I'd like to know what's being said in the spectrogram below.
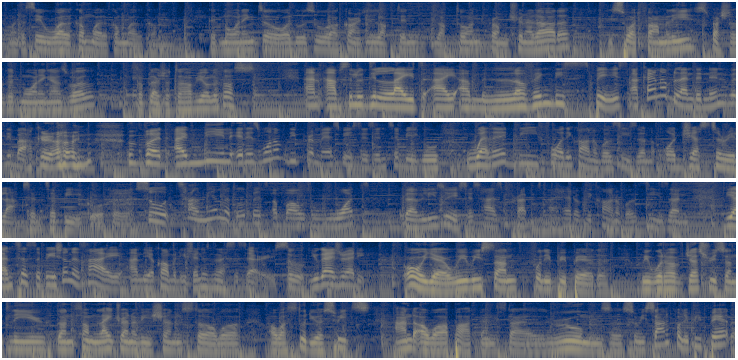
we want to say welcome, welcome, welcome. Good morning to all those who are currently locked in, locked on from Trinidad, the SWAT family. Special good morning as well. It's a pleasure to have you all with us an absolute delight. I am loving this space. I kind of blending in with the background, but I mean, it is one of the premier spaces in Tobago, whether it be for the carnival season or just to relax in Tobago. So tell me a little bit about what Beverly's Oasis has prepped ahead of the carnival season. The anticipation is high and the accommodation is necessary. So, you guys ready? Oh, yeah, we, we stand fully prepared. We would have just recently done some light renovations to our, our studio suites and our apartment style rooms. So we stand fully prepared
